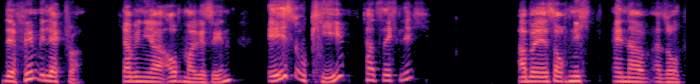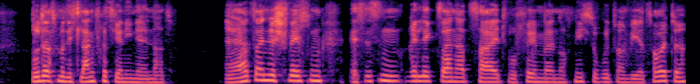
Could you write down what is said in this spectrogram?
der Film Elektra, ich habe ihn ja auch mal gesehen, er ist okay, tatsächlich, aber er ist auch nicht einer, also so, dass man sich langfristig an ihn erinnert. Er hat seine Schwächen, es ist ein Relikt seiner Zeit, wo Filme noch nicht so gut waren wie jetzt heute.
